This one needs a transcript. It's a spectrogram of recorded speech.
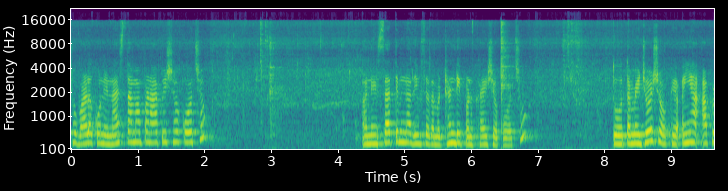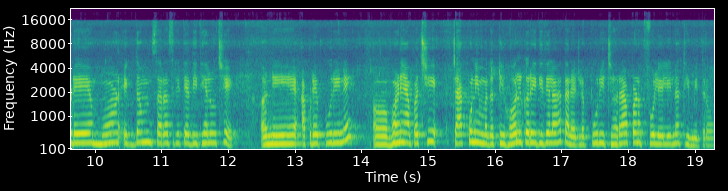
છો, બાળકોને નાસ્તામાં પણ આપી શકો છો. અને સાતમના દિવસે તમે ઠંડી પણ ખાઈ શકો છો. તો તમે જોશો કે અહીંયા આપણે મોણ એકદમ સરસ રીતે દીધેલું છે અને આપણે પૂરીને વણ્યા પછી ચાકુની મદદથી હોલ કરી દીધેલા હતા ને એટલે પૂરી જરા પણ ફૂલેલી નથી મિત્રો.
